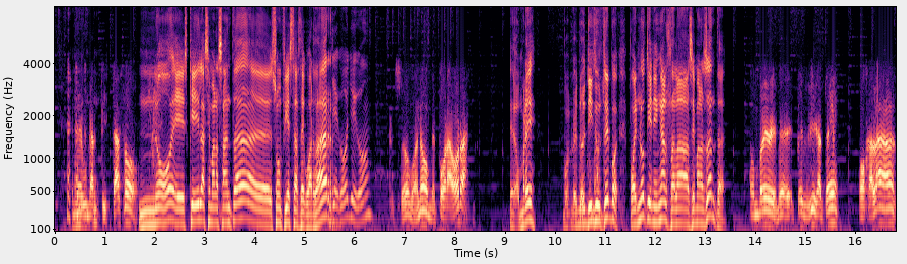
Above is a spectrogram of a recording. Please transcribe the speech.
Eres un artistazo. No, es que la Semana Santa eh, son fiestas de guardar. Llegó, llegó. Eso, bueno, por ahora. Eh, hombre, pues, dice usted, pues, pues no tienen alza la Semana Santa. Hombre, fíjate, ojalá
